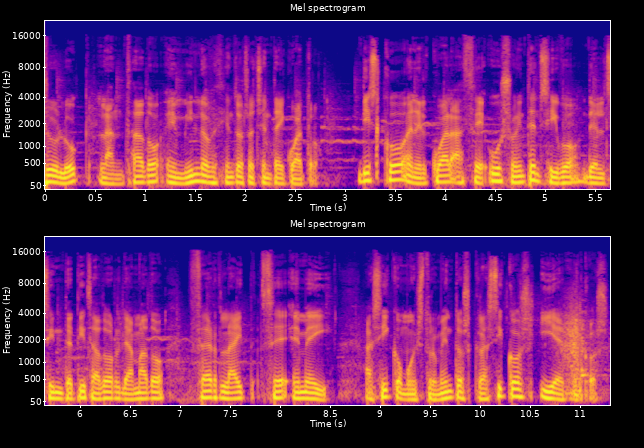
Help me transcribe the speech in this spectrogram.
Look, lanzado en 1984 disco en el cual hace uso intensivo del sintetizador llamado Fairlight CMI, así como instrumentos clásicos y étnicos.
